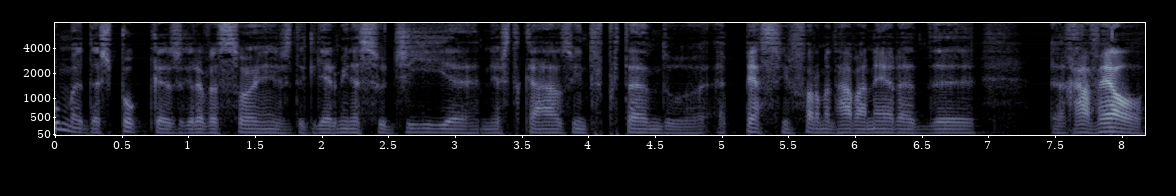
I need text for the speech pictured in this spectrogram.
Uma das poucas gravações de Guilhermina Sugia, neste caso interpretando a peça em forma de rabanera de eh, Ravel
